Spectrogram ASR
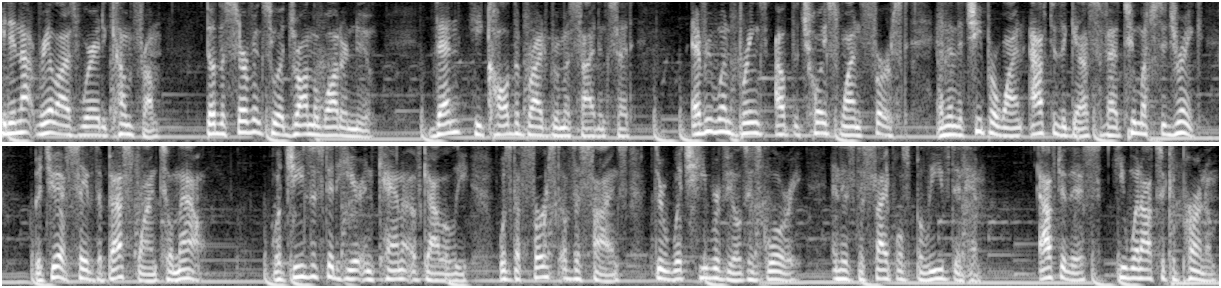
He did not realize where it had come from, though the servants who had drawn the water knew. Then he called the bridegroom aside and said, Everyone brings out the choice wine first, and then the cheaper wine after the guests have had too much to drink. But you have saved the best wine till now. What Jesus did here in Cana of Galilee was the first of the signs through which he revealed his glory, and his disciples believed in him. After this, he went out to Capernaum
